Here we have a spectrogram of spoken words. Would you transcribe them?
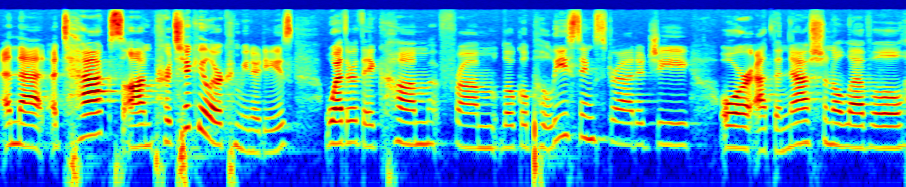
and that attacks on particular communities, whether they come from local policing strategy or at the national level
